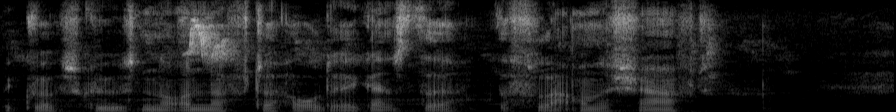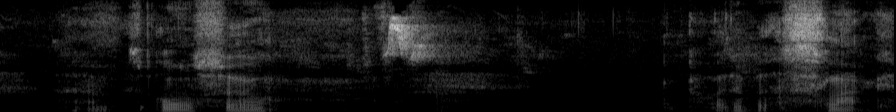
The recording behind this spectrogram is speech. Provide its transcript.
the grub screw's not enough to hold it against the, the flat on the shaft. Um, there's also quite a bit of slack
